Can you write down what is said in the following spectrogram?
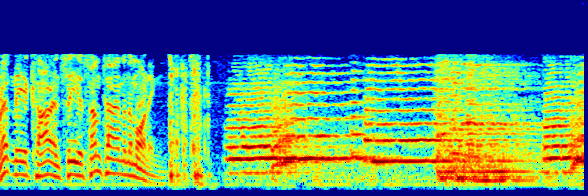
rent me a car, and see you sometime in the morning. The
